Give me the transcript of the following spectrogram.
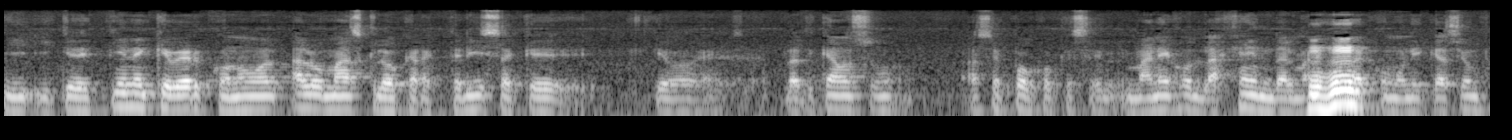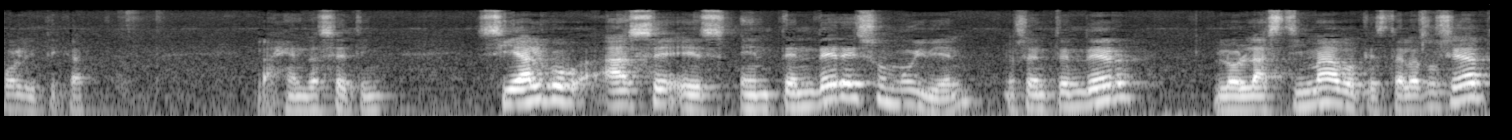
y, que tiene que ver con algo más que lo caracteriza, que, que platicamos hace poco, que es el manejo de la agenda, el manejo de la comunicación política, la agenda setting, si algo hace es entender eso muy bien, o sea, entender lo lastimado que está la sociedad,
